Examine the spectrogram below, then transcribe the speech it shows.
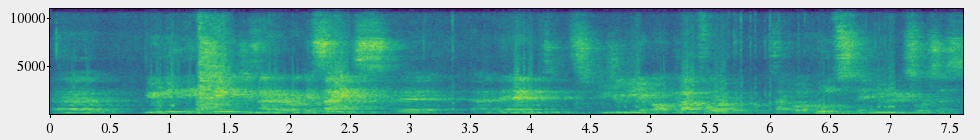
Uh, building the exchange is not a rocket science. Uh, at the end, it's usually about platform, it's about rules and human resources.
